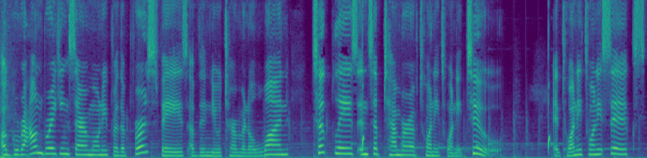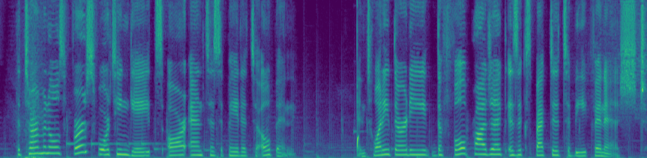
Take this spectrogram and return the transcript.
A groundbreaking ceremony for the first phase of the New Terminal 1 took place in September of 2022. In 2026, the terminal's first 14 gates are anticipated to open. In 2030, the full project is expected to be finished.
